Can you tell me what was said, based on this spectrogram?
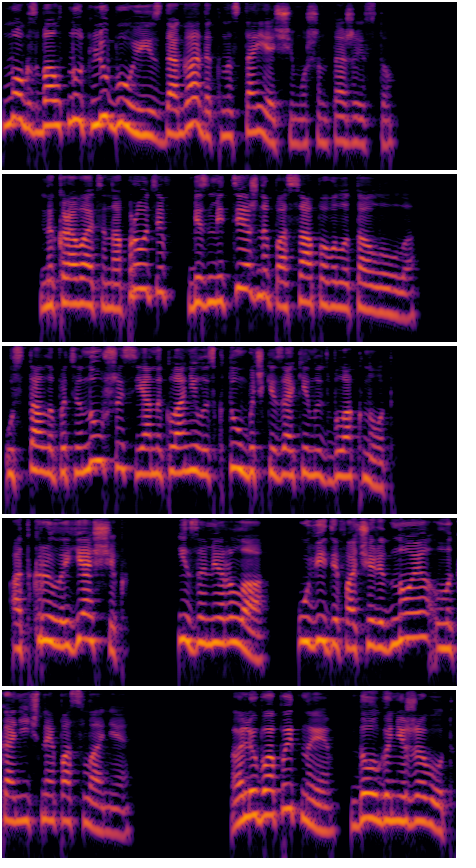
мог сболтнуть любую из догадок настоящему шантажисту. На кровати напротив безмятежно посапывала Талула. Устало потянувшись, я наклонилась к тумбочке закинуть блокнот. Открыла ящик и замерла, увидев очередное лаконичное послание. «А любопытные долго не живут».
